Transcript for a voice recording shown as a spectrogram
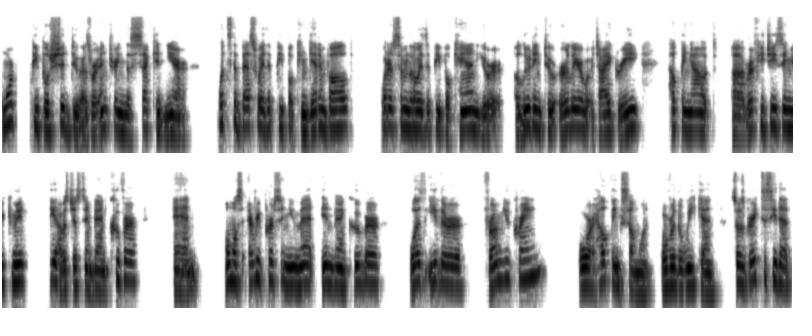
more people should do as we're entering the second year? What's the best way that people can get involved? What are some of the ways that people can? You're alluding to earlier, which I agree, helping out uh, refugees in your community. I was just in Vancouver, and almost every person you met in Vancouver was either from Ukraine or helping someone over the weekend. So it's great to see that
